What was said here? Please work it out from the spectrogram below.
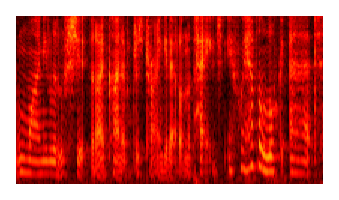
whiny little shit that I kind of just try and get out on the page. If we have a look at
